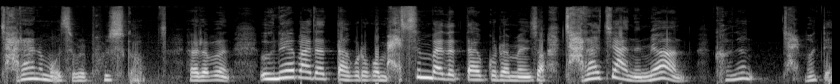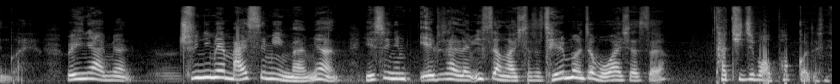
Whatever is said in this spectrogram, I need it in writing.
자라는 모습을 볼 수가 없죠. 여러분 은혜 받았다 그러고 말씀 받았다 그러면서 자라지 않으면 그거는 잘못된 거예요. 왜냐하면 주님의 말씀이 임하면 예수님 예루살렘 입성하셔서 제일 먼저 뭐 하셨어요? 다 뒤집어 엎었거든요.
